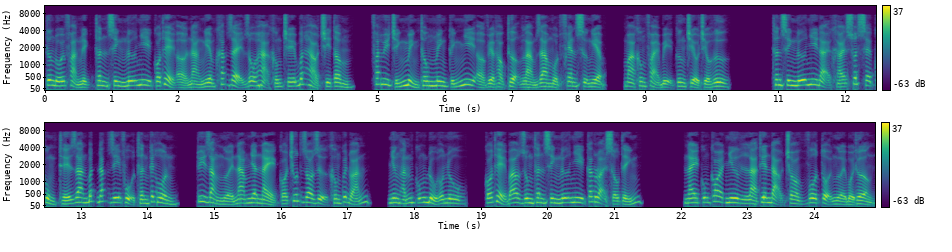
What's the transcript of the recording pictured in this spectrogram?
tương đối phản nghịch thân sinh nữ nhi có thể ở nàng nghiêm khắc dạy dỗ hạ khống chế bất hảo chi tâm, phát huy chính mình thông minh kính nhi ở việc học thượng làm ra một phen sự nghiệp, mà không phải bị cưng chiều chiều hư. Thân sinh nữ nhi đại khái suất sẽ cùng thế gian bất đắc dĩ phụ thân kết hôn, tuy rằng người nam nhân này có chút do dự không quyết đoán, nhưng hắn cũng đủ ôn nhu, có thể bao dung thân sinh nữ nhi các loại xấu tính. Nay cũng coi như là thiên đạo cho vô tội người bồi thường.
